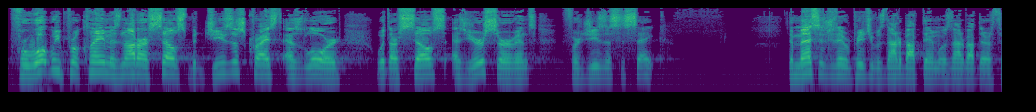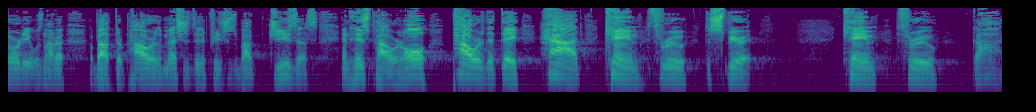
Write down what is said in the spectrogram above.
For what we proclaim is not ourselves, but Jesus Christ as Lord, with ourselves as your servants for Jesus' sake. The message they were preaching was not about them, it was not about their authority, it was not a, about their power. The message that they preached was about Jesus and his power. And all power that they had came through the Spirit, came through God.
